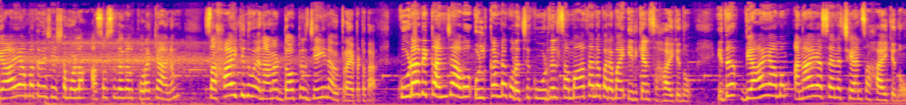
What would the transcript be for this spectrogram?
വ്യായാമത്തിന് ശേഷമുള്ള അസ്വസ്ഥതകൾ കുറയ്ക്കാനും സഹായിക്കുന്നു എന്നാണ് ഡോക്ടർ ജെയിൻ അഭിപ്രായപ്പെട്ടത്. കൂടാതെ കഞ്ചാവ് ഉത്കണ്ഠ കുറച്ച് കൂടുതൽ സമാധാനപരമായി ഇരിക്കാൻ സഹായിക്കുന്നു. ഇത് വ്യായാമം അനായാസേന ചെയ്യാൻ സഹായിക്കുന്നു.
